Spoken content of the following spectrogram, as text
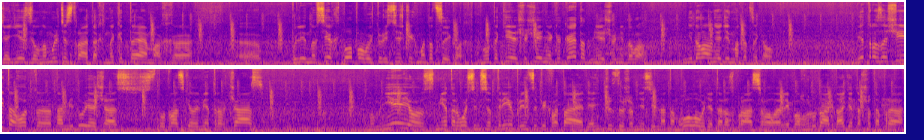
Я ездил на мультистрадах, на КТМах, э, э, блин, на всех топовых туристических мотоциклах. Но такие ощущения, как этот, мне еще не давал. Не давал ни один мотоцикл. Ветрозащита, вот там иду я сейчас 120 километров в час. Ну, мне ее с метр восемьдесят три, в принципе, хватает. Я не чувствую, что мне сильно там голову где-то разбрасывало, либо в грудах, да, где-то что-то про,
